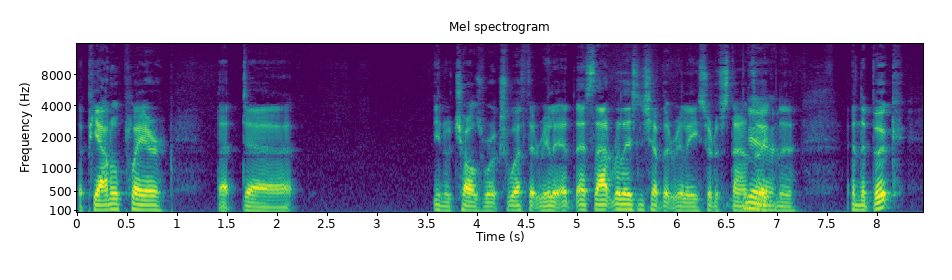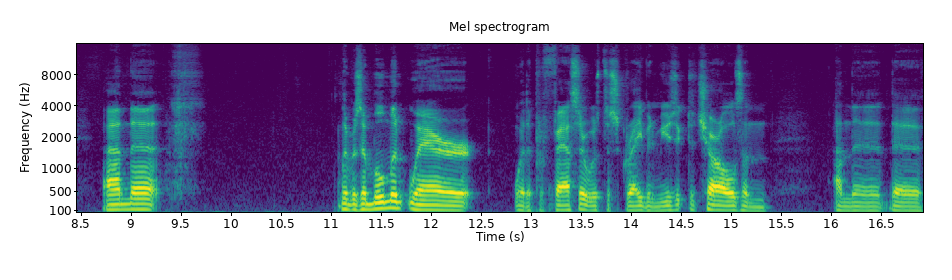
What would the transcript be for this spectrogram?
the piano player that uh, you know Charles works with. That really that's that relationship that really sort of stands Yeah. out in the in the book. And uh, there was a moment where where the professor was describing music to Charles and and the the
